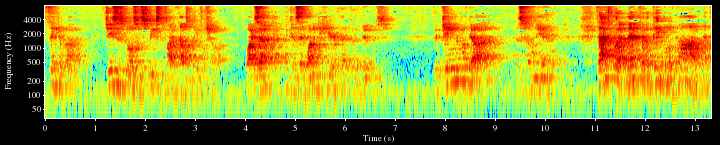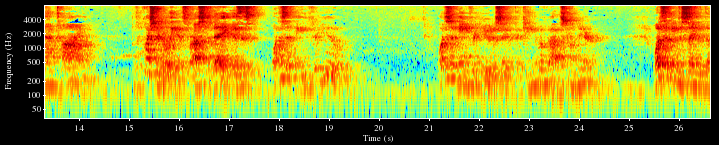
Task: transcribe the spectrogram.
Think about it. Jesus goes and speaks and 5,000 people show up. Why is that? Because they wanted to hear that good news. The kingdom of God has come near. That's what it meant for the people of God at that time. But the question really is for us today is, is what does it mean for you? What does it mean for you to say that the kingdom of God has come near? What does it mean to say that the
